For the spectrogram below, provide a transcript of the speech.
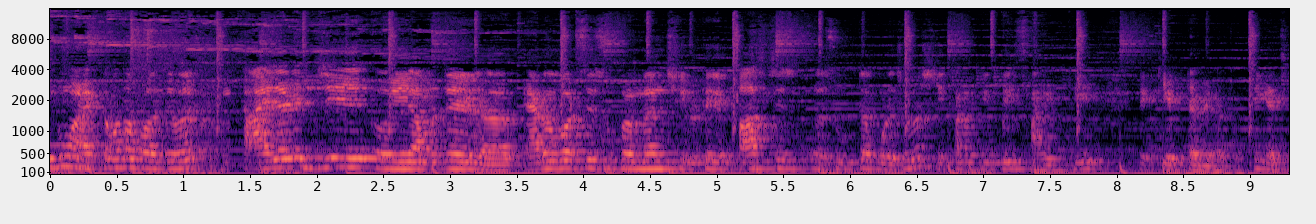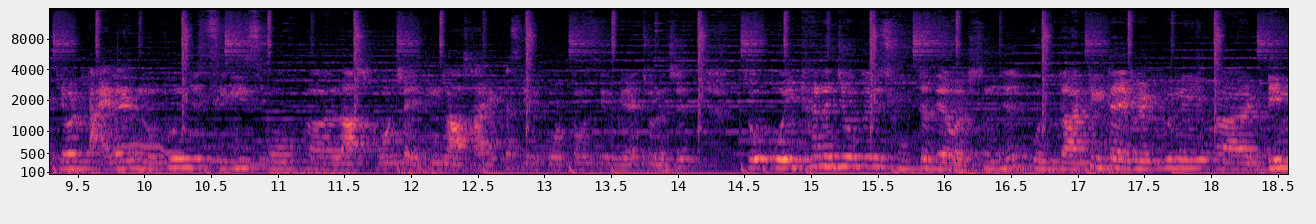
এবং আরেকটা কথা বলতে পারে টাইলারের যে ওই আমাদের অ্যারোভার্সের সুপারম্যান ছিল, ঠিক আছে? ফার্স্ট যে স্যুটটা পড়েছিল সেখানেও কিন্তু এই সাইড দিয়ে কেপটা বেরোতো ঠিক আছে? এবার টাইলারের নতুন যে সিরিজ ও লাস্ট করছে আই থিঙ্ক লাস্ট আরেকটা সিরিজ ফোর্থ নম্বর সিরিজ বেরিয়ে চলেছে তো ওইখানে যে ওকে স্যুটটা দেওয়া হচ্ছে যে ওই ডাটি টাইপের একটু ডিম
